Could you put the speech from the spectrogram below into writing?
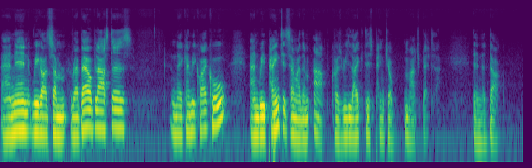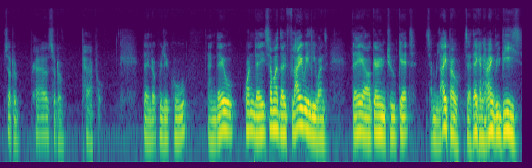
And then we got some Rebelle blasters. And they can be quite cool. And we painted some of them up because we like this paint job much better than the dark sort of uh, sort of purple. They look really cool and they'll one day some of the flywheely ones they are going to get some lipo so they can have angry bees.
